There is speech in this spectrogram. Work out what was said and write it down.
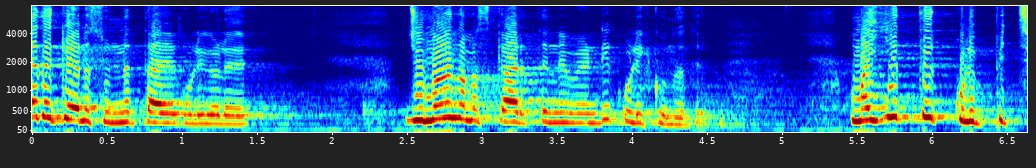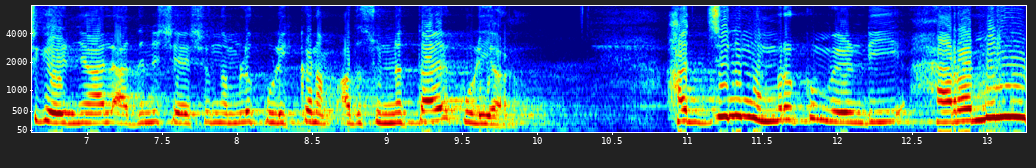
ഏതൊക്കെയാണ് സുന്നത്തായ കുളികൾ ജുമാ നമസ്കാരത്തിന് വേണ്ടി കുളിക്കുന്നത്. മയ്യത്ത് കുളിപ്പിച്ച് കഴിഞ്ഞാൽ അതിന് ശേഷം നമ്മൾ കുളിക്കണം. അത് സുന്നത്തായ കുളിയാണ്. ഹജ്ജിനും ഉമ്രക്കും വേണ്ടി ഹറമിൽ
